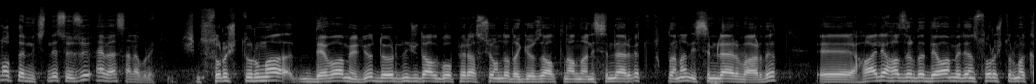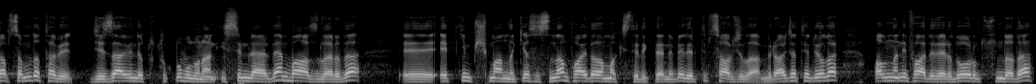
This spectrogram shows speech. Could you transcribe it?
Notların içinde sözü hemen sana bırakayım. Şimdi soruşturma devam ediyor. Dördüncü dalga operasyonda da gözaltına alınan isimler ve tutuklanan isimler vardı. Ee, hali hazırda devam eden soruşturma kapsamında tabii cezaevinde tutuklu bulunan isimlerden bazıları da e, etkin pişmanlık yasasından faydalanmak istediklerini belirtip savcılığa müracaat ediyorlar. Alınan ifadeleri doğrultusunda da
